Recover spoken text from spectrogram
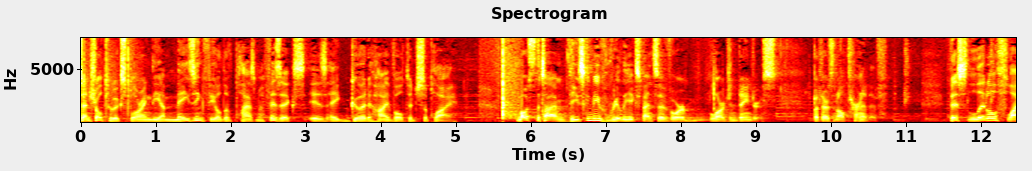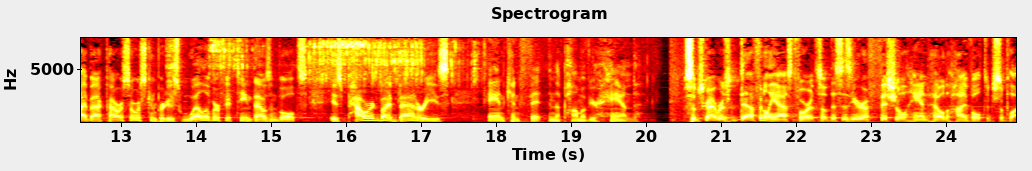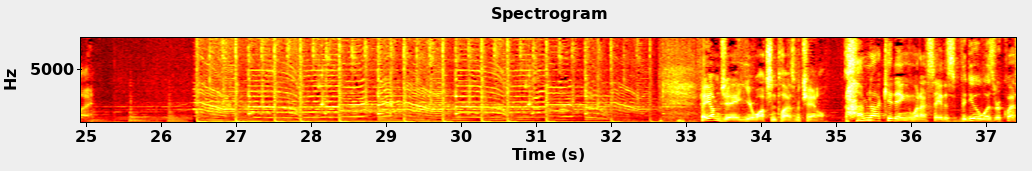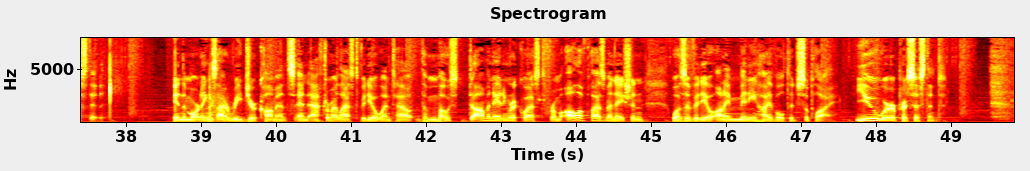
Central to exploring the amazing field of plasma physics is a good high voltage supply. Most of the time, these can be really expensive or large and dangerous, but there's an alternative. This little flyback power source can produce well over 15,000 volts, is powered by batteries, and can fit in the palm of your hand. Subscribers definitely asked for it, so this is your official handheld high voltage supply. Hey, I'm Jay, you're watching Plasma Channel. I'm not kidding when I say this video was requested. In the mornings, I read your comments, and after my last video went out, the most dominating request from all of Plasma Nation was a video on a mini high voltage supply. You were persistent.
